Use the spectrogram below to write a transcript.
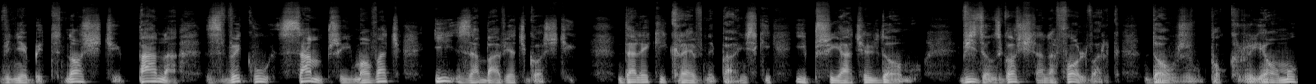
w niebytności Pana zwykł sam przyjmować i zabawiać gości. Daleki krewny pański i przyjaciel domu, widząc gościa na folwark, dążył po kryjomu,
